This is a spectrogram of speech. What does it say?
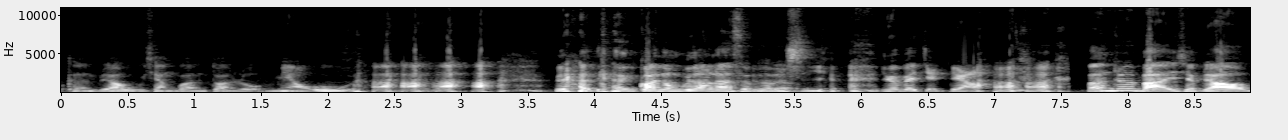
可能比较无相关的段落秒污，比较可能观众不知道那是什么东西，因为被剪掉。反正就是把一些比较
